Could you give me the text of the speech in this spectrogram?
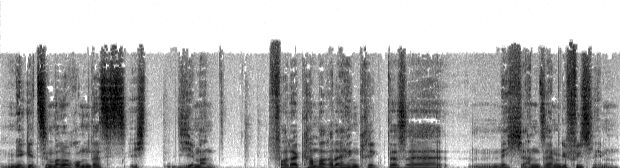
Mir geht es immer darum, dass ich jemand vor der Kamera dahin kriegt, dass er mich an seinem Gefühlsleben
